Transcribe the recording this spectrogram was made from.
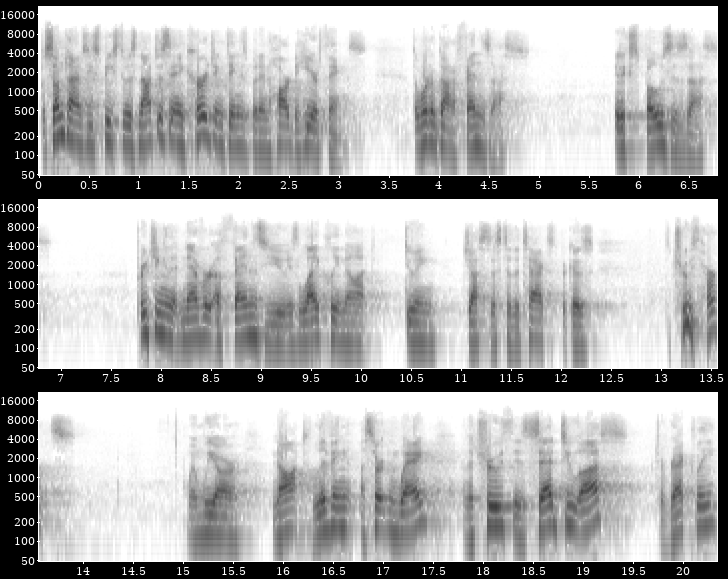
But sometimes He speaks to us not just in encouraging things, but in hard to hear things. The Word of God offends us, it exposes us. Preaching that never offends you is likely not doing justice to the text because the truth hurts. When we are not living a certain way and the truth is said to us directly,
